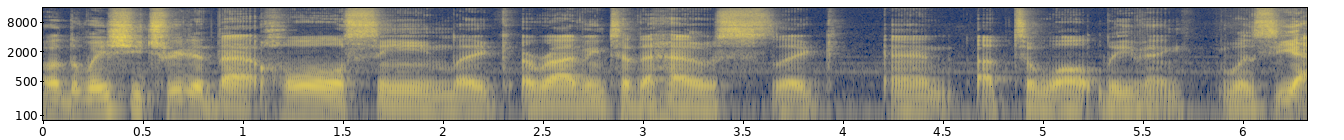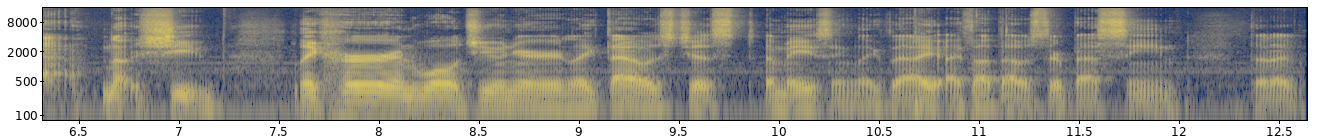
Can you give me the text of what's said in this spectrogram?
oh, the way she treated that whole scene, like arriving to the house, like and up to Walt leaving, was yeah. No, she, like her and Walt Jr. Like that was just amazing. Like I, I thought that was their best scene that I've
